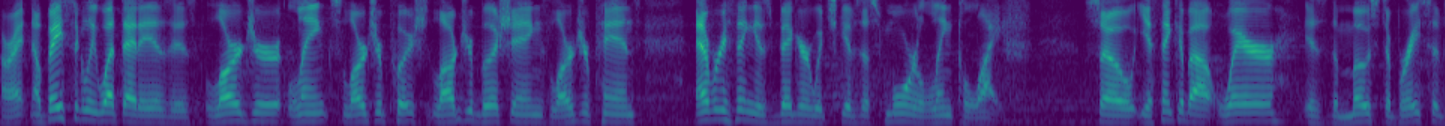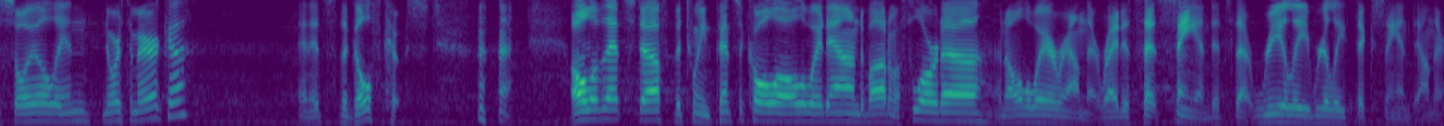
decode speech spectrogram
All right, now basically what that is, is larger links, larger push, larger bushings, larger pins, everything is bigger, which gives us more link life. So you think about where is the most abrasive soil in North America, and it's the Gulf Coast. all of that stuff between Pensacola all the way down to bottom of Florida and all the way around there, right? It's that sand. It's that really, really thick sand down there.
